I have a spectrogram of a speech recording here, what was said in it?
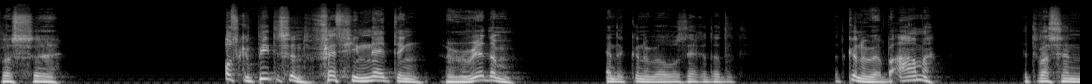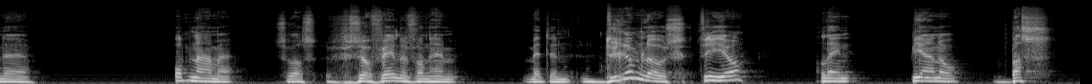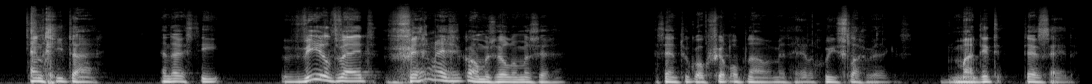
Was uh, Oscar Peterson, Fascinating Rhythm. En dat kunnen we wel zeggen dat het... Dat kunnen we beamen. Het was een uh, opname, zoals zoveel van hem... met een drumloos trio. Alleen piano, bas en gitaar. En daar is hij wereldwijd ver mee gekomen, zullen we maar zeggen. Er zijn natuurlijk ook veel opnamen met hele goede slagwerkers. Maar dit terzijde.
